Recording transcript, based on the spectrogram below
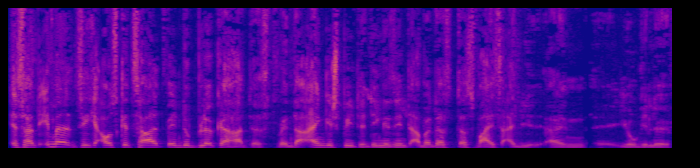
es hat immer sich ausgezahlt, wenn du Blöcke hattest, wenn da eingespielte Dinge sind, aber das, das weiß ein, ein äh, Jogi Löw.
